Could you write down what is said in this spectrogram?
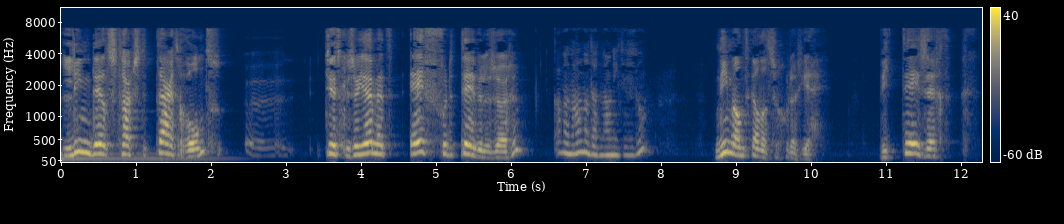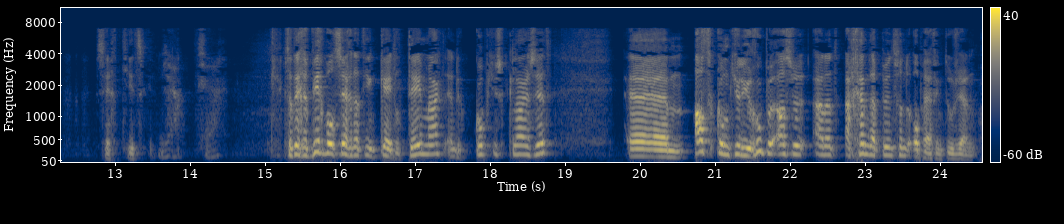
Lien deelt straks de taart rond. Uh, Tjitske, zou jij met Eve voor de thee willen zorgen? Kan een ander dat nou niet eens doen? Niemand kan dat zo goed als jij. Wie thee zegt, zegt Tjitske. Ja, zeg. Ik zal tegen Wigbold zeggen dat hij een ketel thee maakt en de kopjes klaarzet. Ehm Ad komt jullie roepen als we aan het agendapunt van de opheffing toe zijn.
